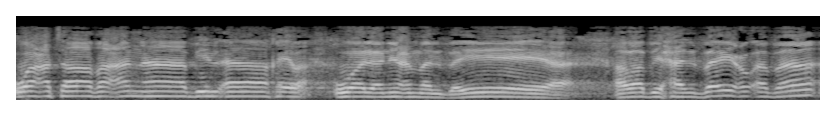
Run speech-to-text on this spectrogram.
واعتاض عنها بالآخرة. ولنعم البيع. ربح البيع أبا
